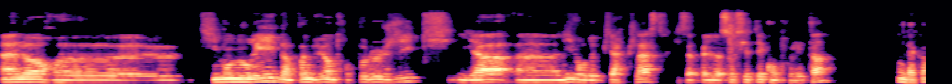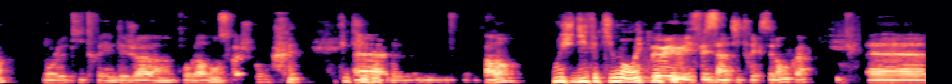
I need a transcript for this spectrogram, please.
alors, euh, qui m'ont nourri d'un point de vue anthropologique, il y a un livre de Pierre Clastre qui s'appelle La société contre l'État. D'accord. Dont le titre est déjà un programme en soi, je trouve. Euh, pardon? Oui, je dis effectivement, oui. Oui, oui, c'est un titre excellent, quoi. Euh,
